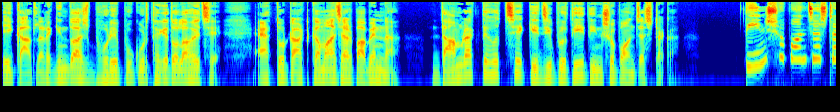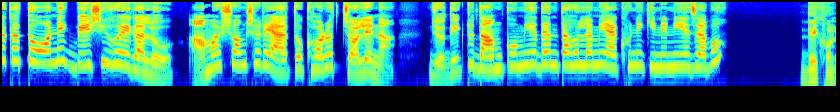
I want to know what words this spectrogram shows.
এই কাতলাটা কিন্তু আজ ভোরে পুকুর থেকে তোলা হয়েছে। এত টাটকা মাছ আর পাবেন না। দাম রাখতে হচ্ছে কেজি প্রতি তিনশো পঞ্চাশ টাকা। তিনশো পঞ্চাশ টাকা তো অনেক বেশি হয়ে গেল। আমার সংসারে এত খরচ চলে না। যদি একটু দাম কমিয়ে দেন তাহলে আমি এখনই কিনে নিয়ে যাব। দেখুন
